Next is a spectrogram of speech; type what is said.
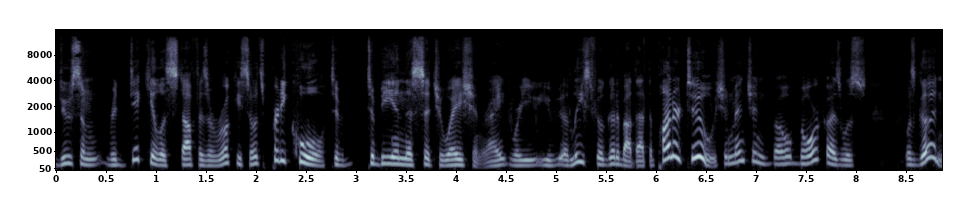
do some ridiculous stuff as a rookie. So it's pretty cool to to be in this situation, right? Where you, you at least feel good about that. The punter too. We should mention Bojorquez was was good.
